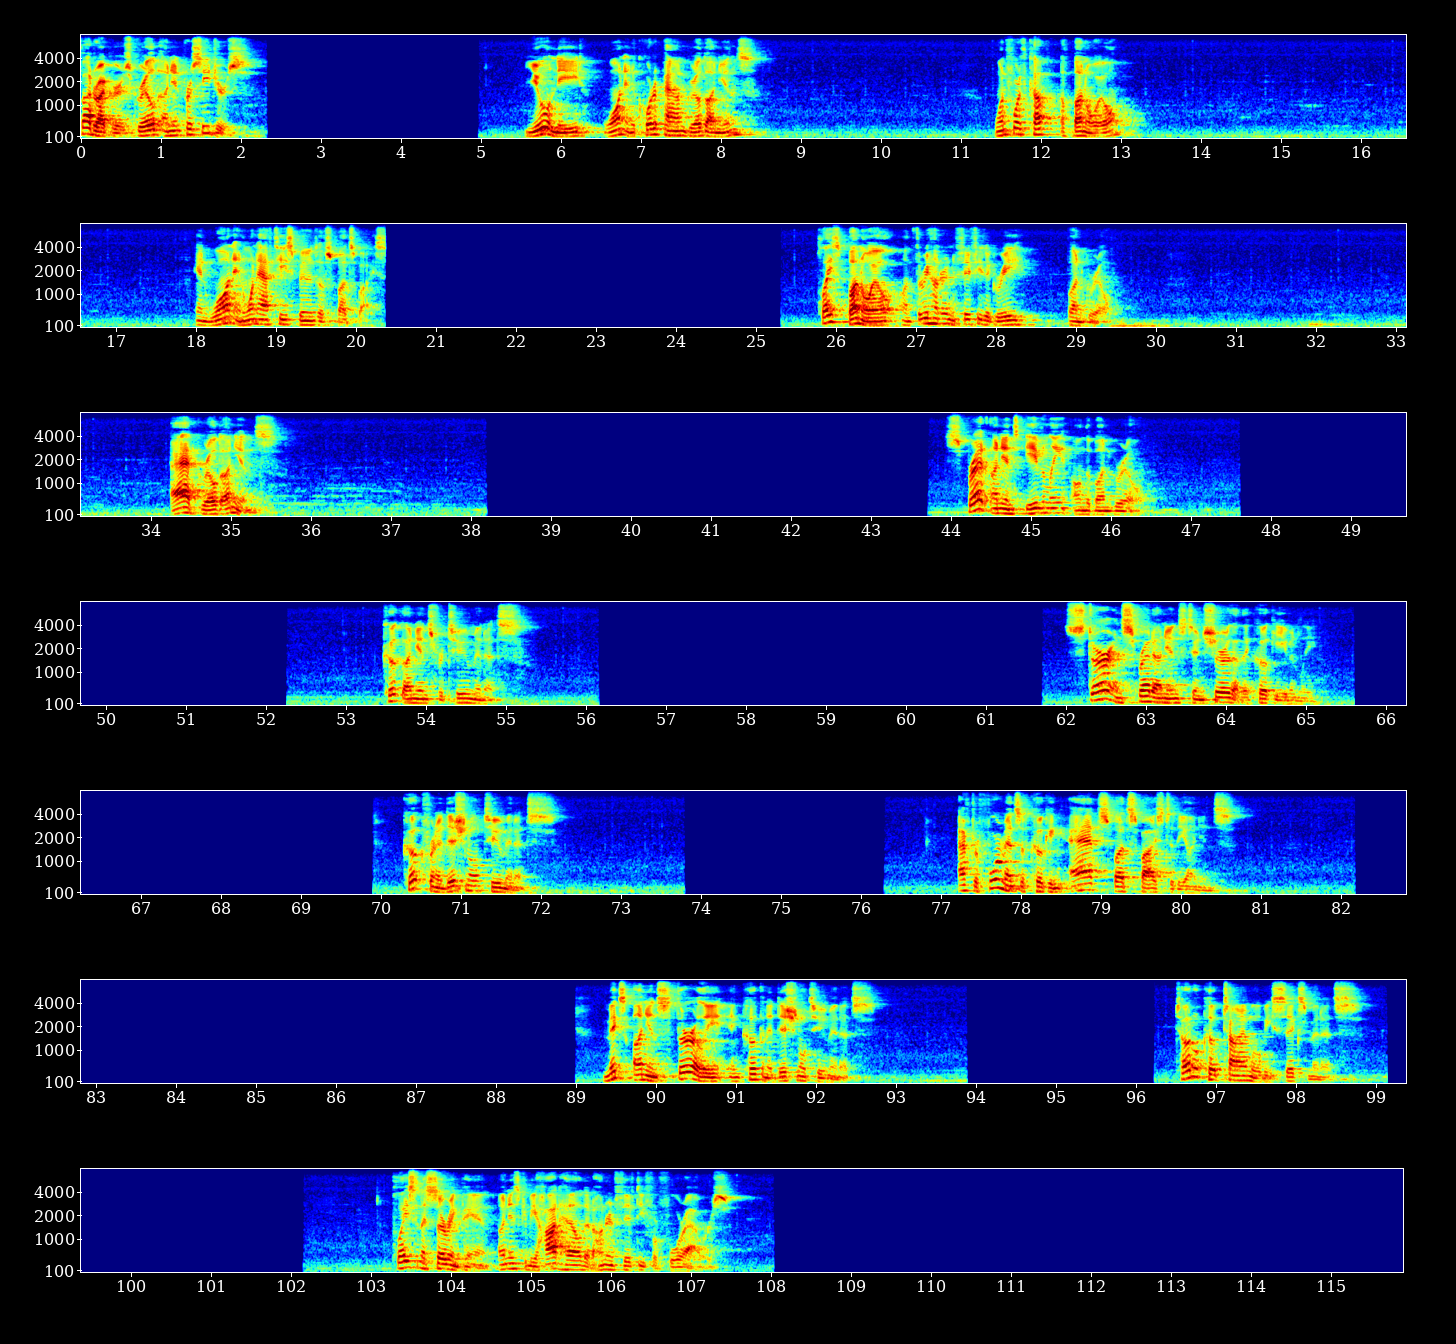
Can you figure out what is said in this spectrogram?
Fuddruckers grilled onion procedures. You will need one and a quarter pound grilled onions, one fourth cup of bun oil, and one and one half teaspoons of spud spice. Place bun oil on 350 degree bun grill. Add grilled onions. Spread onions evenly on the bun grill. Cook onions for two minutes. Stir and spread onions to ensure that they cook evenly. Cook for an additional two minutes. After four minutes of cooking, add spud spice to the onions. Mix onions thoroughly and cook an additional two minutes. Total cook time will be six minutes. Place in a serving pan. Onions can be hot held at 150 for four hours.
